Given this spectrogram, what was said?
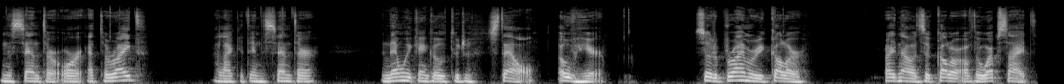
in the center, or at the right. I like it in the center. And then we can go to the style over here. So the primary color, right now it's the color of the website.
